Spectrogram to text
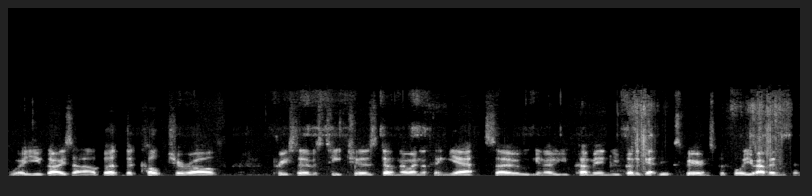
where you guys are, but the culture of pre-service teachers don't know anything yet. So you know, you come in, you've got to get the experience before you have anything,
